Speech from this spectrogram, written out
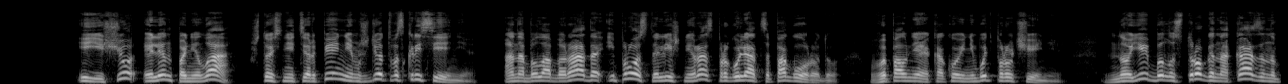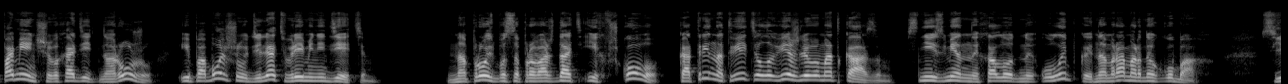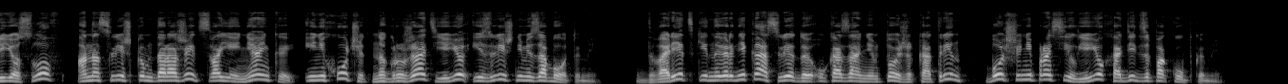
И еще Элен поняла, что с нетерпением ждет воскресенье. Она была бы рада и просто лишний раз прогуляться по городу, выполняя какое-нибудь поручение. Но ей было строго наказано поменьше выходить наружу и побольше уделять времени детям. На просьбу сопровождать их в школу Катрин ответила вежливым отказом, с неизменной холодной улыбкой на мраморных губах. С ее слов, она слишком дорожит своей нянькой и не хочет нагружать ее излишними заботами. Дворецкий, наверняка, следуя указаниям той же Катрин, больше не просил ее ходить за покупками.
